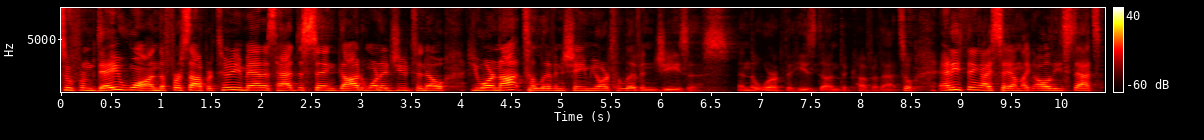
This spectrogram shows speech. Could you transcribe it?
so, from day one, the first opportunity man has had to sin, God wanted you to know you are not to live in shame, you are to live in Jesus and the work that he's done to cover that. So, anything I say, I'm like, oh, these stats,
